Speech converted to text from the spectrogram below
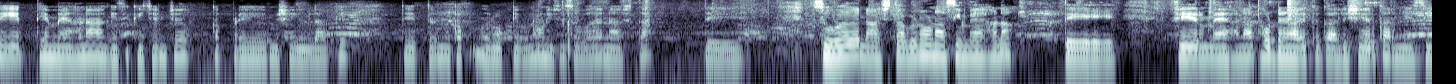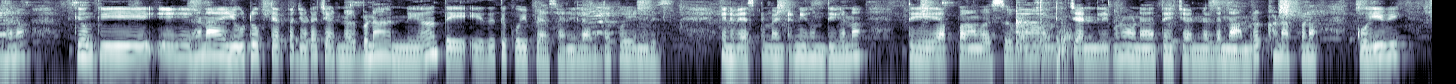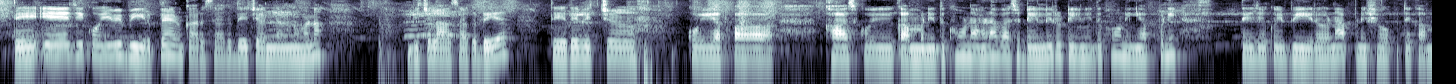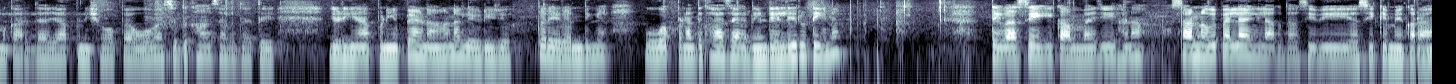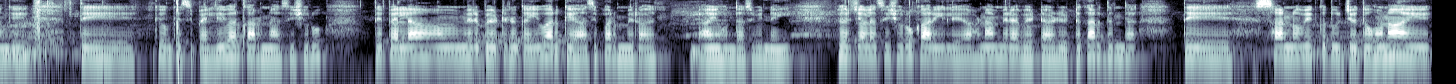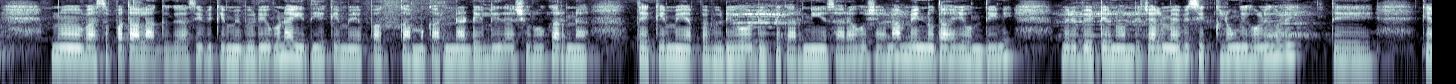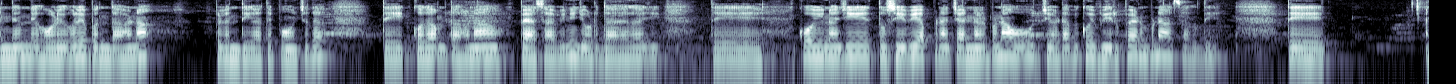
ਅਤੇ ਇੱਥੇ ਮੈਂ ਹੈ ਨਾ ਆ ਗਈ ਸੀ ਕਿਚਨ 'ਚ, ਕੱਪੜੇ ਮਸ਼ੀਨ ਲਾ ਕੇ ਅਤੇ ਇੱਧਰ ਮੈਂ ਕੱਪ- ਰੋਟੀ ਬਣਾਉਣੀ ਸੀ ਸਵੇਰ ਦਾ ਨਾਸ਼ਤਾ ਅਤੇ ਸਵੇਰ ਦਾ ਨਾਸ਼ਤਾ ਬਣਾਉਣਾ ਸੀ ਮੈਂ ਹੈ ਨਾ ਅਤੇ ਫਿਰ ਮੈਂ ਹੈ ਨਾ ਤੁਹਾਡੇ ਨਾਲ ਇੱਕ ਗੱਲ ਸ਼ੇਅਰ ਕਰਨੀ ਸੀ ਹੈ ਨਾ ਕਿਉਂਕਿ ਇਹ ਹੈ ਨਾ YouTube ਤੇ ਆਪਾਂ ਜਿਹੜਾ ਚੈਨਲ ਬਣਾਉਂਦੇ ਆ ਤੇ ਇਹਦੇ ਤੇ ਕੋਈ ਪੈਸਾ ਨਹੀਂ ਲੱਗਦਾ, ਕੋਈ ਇਨਵੈਸ ਇਨਵੈਸਟਮੈਂਟ ਨਹੀਂ ਹੁੰਦੀ ਹੈ ਨਾ ਤੇ ਆਪਾਂ ਬਸ ਚੈਨਲ ਹੀ ਬਣਾਉਣਾ ਤੇ ਚੈਨਲ ਦਾ ਨਾਮ ਰੱਖਣਾ ਆਪਣਾ ਕੋਈ ਵੀ ਤੇ ਇਹ ਜੀ ਕੋਈ ਵੀ ਵੀਰ ਭੈਣ ਕਰ ਸਕਦੇ ਚੈਨਲ ਨੂੰ ਹਨਾ, ਵੀ ਚਲਾ ਸਕਦੇ ਆ ਤੇ ਇਹਦੇ ਵਿੱਚ ਕੋਈ ਆਪਾਂ ਖਾਸ ਕੋਈ ਕੰਮ ਨਹੀਂ ਦਿਖਾਉਣਾ ਹਨਾ, ਬਸ ਡੇਲੀ ਰੁਟੀਨ ਹੀ ਦਿਖਾਉਣੀ ਆ ਆਪਣੀ ਤੇ ਜੇ ਕੋਈ ਵੀਰ ਨਾ ਆਪਣੀ ਸ਼ੋਪ ਤੇ ਕੰਮ ਕਰਦਾ ਜਾਂ ਆਪਣੀ ਸ਼ੋਪ ਹੈ ਉਹ ਬਸ ਦਿਖਾ ਸਕਦਾ ਤੇ ਜਿਹੜੀਆਂ ਆਪਣੀਆਂ ਭੈਣਾਂ ਹਨਾ ਲੇਡੀਜ਼ ਘਰੇ ਰਹਿੰਦੀਆਂ, ਉਹ ਆਪਣਾ ਦਿਖਾ ਸਕਦੀਆਂ ਡੇਲੀ ਰੁਟੀਨ ਤੇ ਬਸ ਇਹੀ ਕੰਮ ਹੈ ਜੀ, ਹਨਾ। ਸਾਨੂੰ ਵੀ ਪਹਿਲਾਂ ਇਹੀ ਲੱਗਦਾ ਸੀ ਵੀ ਅਸੀਂ ਕਿਵੇਂ ਕਰਾਂਗੇ ਤੇ ਕਿਉਂਕਿ ਅਸੀਂ ਪਹਿਲੀ ਵਾਰ ਕਰਨਾ ਸੀ ਸ਼ੁਰੂ ਤੇ ਪਹਿਲਾਂ ਮੇਰੇ ਬੇਟੇ ਨੇ ਕਈ ਵਾਰ ਕਿਹਾ ਸੀ, ਪਰ ਮੇਰਾ ਐਂ ਹੁੰਦਾ ਸੀ ਵੀ ਨਹੀਂ। ਫਿਰ ਚੱਲ ਅਸੀਂ ਸ਼ੁਰੂ ਕਰ ਹੀ ਲਿਆ, ਹਨਾ। ਮੇਰਾ ਬੇਟਾ ਐਡਿਟ ਕਰ ਦਿੰਦਾ ਤੇ ਸਾਨੂੰ ਵੀ ਇੱਕ ਦੂਜੇ ਤੋਂ, ਹਨਾ ਐਂ ਬਸ ਪਤਾ ਲੱਗ ਗਿਆ ਸੀ ਵੀ ਕਿਵੇਂ ਵੀਡੀਓ ਬਣਾਈ ਦੀ ਹੈ, ਕਿਵੇਂ ਆਪਾਂ ਕੰਮ ਕਰਨਾ ਡੇਲੀ ਦਾ ਸ਼ੁਰੂ ਕਰਨਾ ਅਤੇ ਕਿਵੇਂ ਆਪਾਂ ਵੀਡੀਓ ਐਡਿਟ ਕਰਨੀ ਹੈ ਸਾਰਾ ਕੁਛ ਹੈ ਨਾ ਮੈਨੂੰ ਤਾਂ ਹਜੇ ਆਉਂਦੀ ਨਹੀਂ ਮੇਰੇ ਬੇਟੇ ਨੂੰ ਆਉਂਦੀ, ਚੱਲ ਮੈਂ ਵੀ ਸਿੱਖ ਲੂੰਗੀ ਹੌਲੀ ਹੌਲੀ ਅਤੇ ਕਹਿੰਦੇ ਹੁੰਦੇ ਹੌਲੀ ਹੌਲੀ ਬੰਦਾ ਹੈ ਨਾ ਬੁਲੰਦੀਆਂ ਤੇ ਪਹੁੰਚਦਾ ਅਤੇ ਇੱਕੋ ਦਮ ਤਾਂ ਨਾ ਪੈਸਾ ਵੀ ਨਹੀਂ ਜੁੜਦਾ ਹੈਗਾ ਜੀ। ਅਤੇ ਕੋਈ ਨਾ ਜੀ, ਤੁਸੀਂ ਵੀ ਆਪਣਾ ਚੈਨਲ ਬਣਾਓ, ਜਿਹੜਾ ਵੀ ਕੋਈ ਵੀਰ ਭੈਣ ਬਣਾ ਸਕਦੇ ਅਤੇ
